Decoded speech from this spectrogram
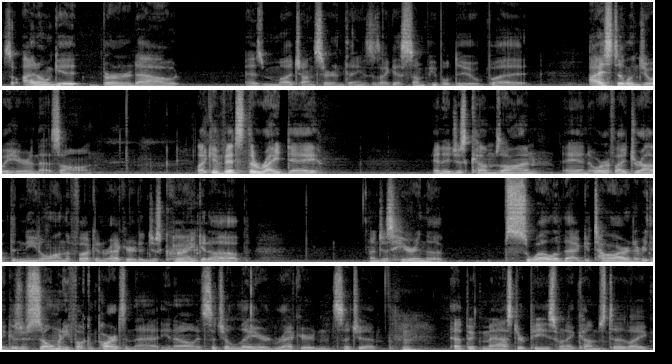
so I don't get burned out as much on certain things as I guess some people do, but I still enjoy hearing that song. Like if hmm. it's the right day and it just comes on and or if I drop the needle on the fucking record and just crank it up and just hearing the swell of that guitar and everything because there's so many fucking parts in that, you know. It's such a layered record and it's such a epic masterpiece when it comes to like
